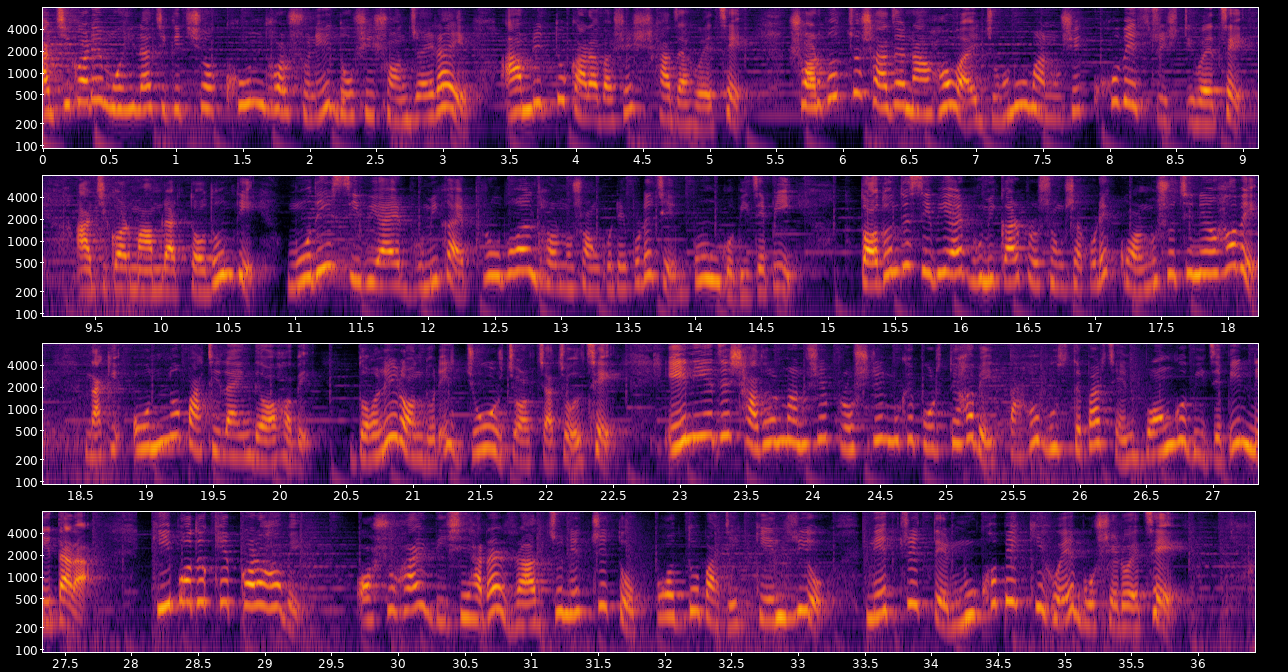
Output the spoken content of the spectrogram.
আর্জিকরে মহিলা চিকিৎসক খুন ধর্ষণে দোষী সঞ্জয় রায়ের আমৃত্যু কারাবাসের সাজা হয়েছে। সর্বোচ্চ সাজা না হওয়ায় জনমানুষে ক্ষোভের সৃষ্টি হয়েছে। আর্জিকর মামলার তদন্তে মোদীর সিবিআইয়ের ভূমিকায় প্রবল ধর্মসংকটে পড়েছে বঙ্গ বিজেপি। তদন্তে সিবিআইয়ের ভূমিকার প্রশংসা করে কর্মসূচি নেওয়া হবে নাকি অন্য পার্টি লাইন দেওয়া হবে? দলের অন্দরে জোর চর্চা চলছে। এ নিয়ে যে সাধারণ মানুষের প্রশ্নের মুখে পড়তে হবে, তাও বুঝতে পারছেন বঙ্গ বিজেপির নেতারা। কী পদক্ষেপ করা হবে? অসহায় দিশেহারা রাজ্য নেতৃত্ব পদ্ম পার্টির কেন্দ্রীয় নেতৃত্বের মুখোপেক্ষী হয়ে বসে রয়েছে।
